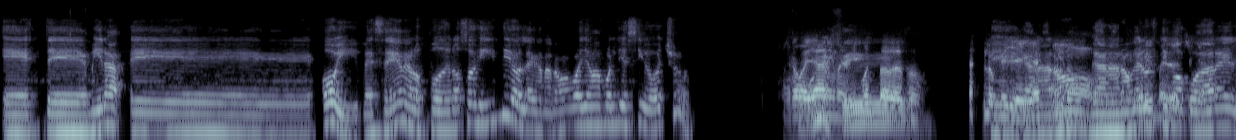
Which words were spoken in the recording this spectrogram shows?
Este, mira, eh, hoy BCN, los poderosos indios, le ganaron a Guayama por 18. Pero vaya, ni me di cuenta de eso. Eh, ganaron, ganaron el último quarter,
